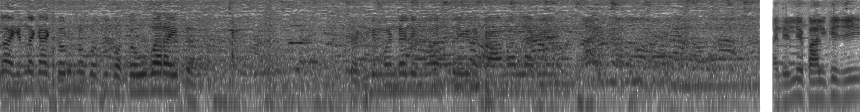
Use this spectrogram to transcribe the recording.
सांगितलं काय करू नको तू फक्त उभा राहायचं सगळी मंडळी मस्त इकडे कामाला लागली. आलेली आहे पालखीची.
